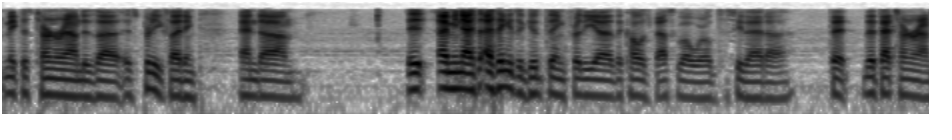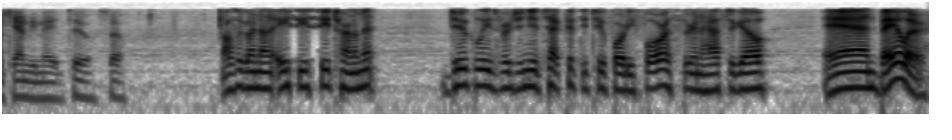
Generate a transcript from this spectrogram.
make this turnaround is uh is pretty exciting, and um, it I mean I th- I think it's a good thing for the uh the college basketball world to see that uh that that that turnaround can be made too. So. Also going down to ACC tournament, Duke leads Virginia Tech 52-44, three and a half to go, and Baylor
